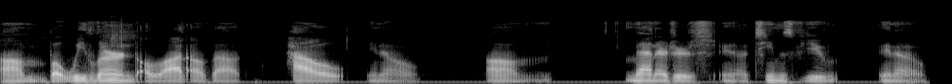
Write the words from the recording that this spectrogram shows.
Um, but we learned a lot about how you know um, managers, you know, teams view you know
